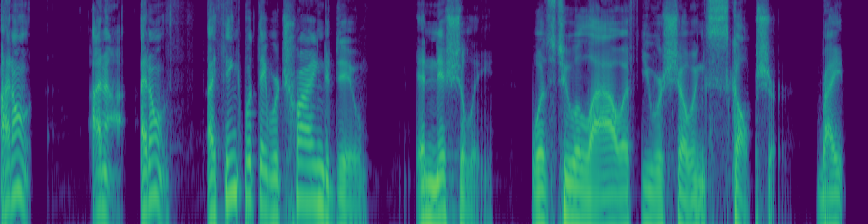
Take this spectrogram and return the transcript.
I don't, I don't, I don't, I think what they were trying to do initially was to allow if you were showing sculpture, right?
